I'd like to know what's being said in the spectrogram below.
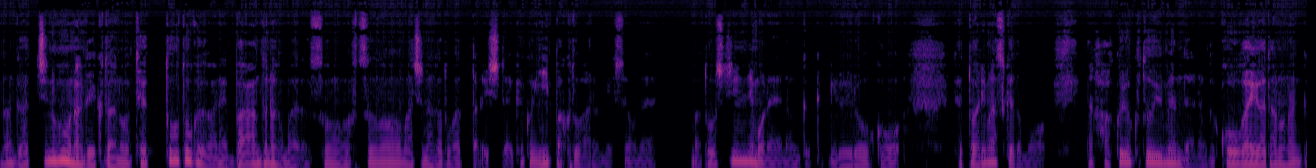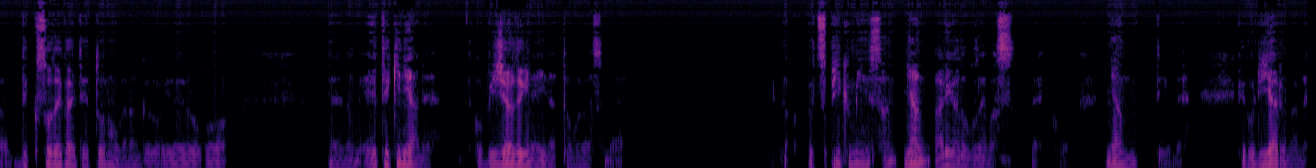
なんかあっちの方なんか行くと、あの、鉄塔とかがね、バーンとなんか、ま、その、普通の街中とかあったりして、結構インパクトがあるんですよね。まあ、都心にもね、なんかいろいろこう、鉄塔ありますけども、なんか迫力という面では、なんか郊外型のなんか、でクソでかい鉄塔の方がなんかいろいろこう、ね、なんか絵的にはね、こうビジュアル的にはいいなって思いますね。うつピクミンさん、にゃん、ありがとうございます。ね、こにゃんっていうね、結構リアルなね、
